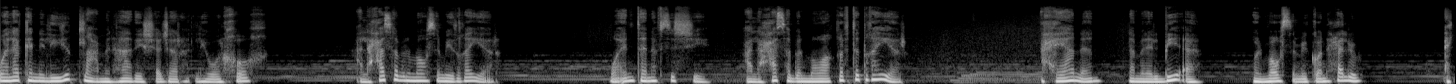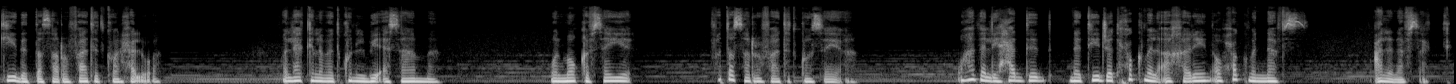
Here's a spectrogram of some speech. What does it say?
ولكن اللي يطلع من هذه الشجرة اللي هو الخوخ على حسب الموسم يتغير. وأنت نفس الشيء على حسب المواقف تتغير. أحيانا لما البيئة والموسم يكون حلو أكيد التصرفات تكون حلوة. ولكن لما تكون البيئة سامة والموقف سيء فالتصرفات تكون سيئة. وهذا اللي يحدد نتيجة حكم الآخرين أو حكم النفس على نفسك.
